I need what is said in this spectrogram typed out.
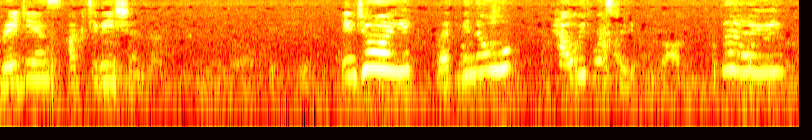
radiance activation. Enjoy! Let me know how it works for you. Bye!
